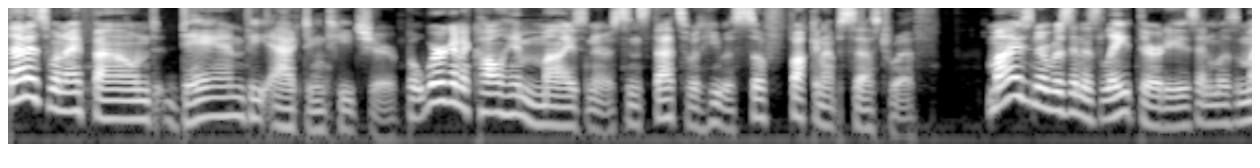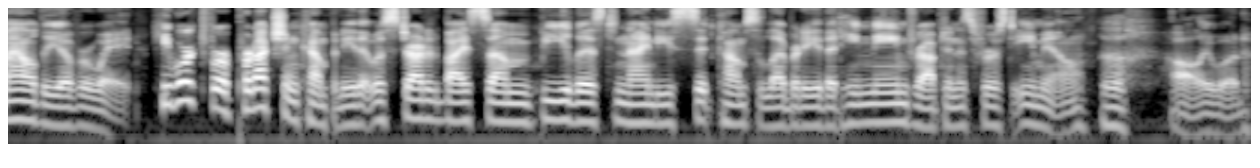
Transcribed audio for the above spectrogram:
That is when I found Dan the acting teacher but we're going to call him Meisner since that's what he was so fucking obsessed with. Meisner was in his late 30s and was mildly overweight. He worked for a production company that was started by some B list 90s sitcom celebrity that he name dropped in his first email. Ugh, Hollywood.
